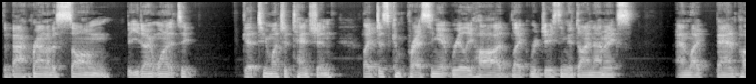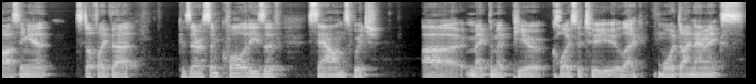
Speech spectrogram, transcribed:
the background of a song, but you don't want it to get too much attention, like just compressing it really hard, like reducing the dynamics and like band passing it, stuff like that. Because there are some qualities of sounds which uh, make them appear closer to you, like more dynamics,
